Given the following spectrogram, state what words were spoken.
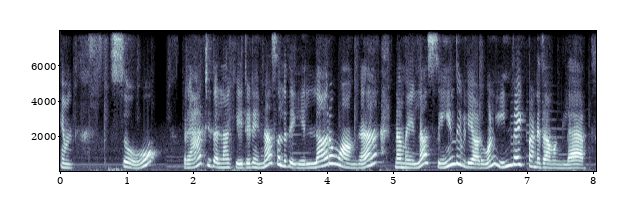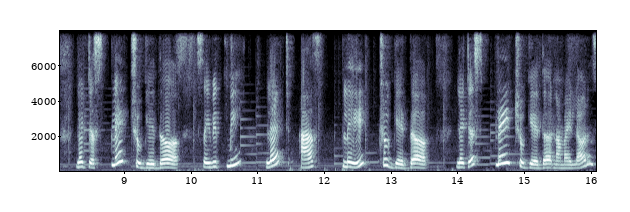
him so rat இதெல்லாம் கேட்டுட்டு என்ன சொல்லுது? எல்லாரும் வாங்க. நம்ம எல்லாம் சேர்ந்து விளையாடுவோம்னு இன்வைட் பண்ணுது அவங்கள. Let us play together say with me let us play together let's play together நம்ம எல்லாரும்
